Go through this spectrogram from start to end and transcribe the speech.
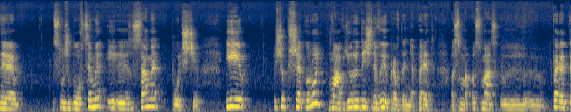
е, службовцями і, е, саме Польщі. І щоб ще король мав юридичне виправдання перед Османською, перед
